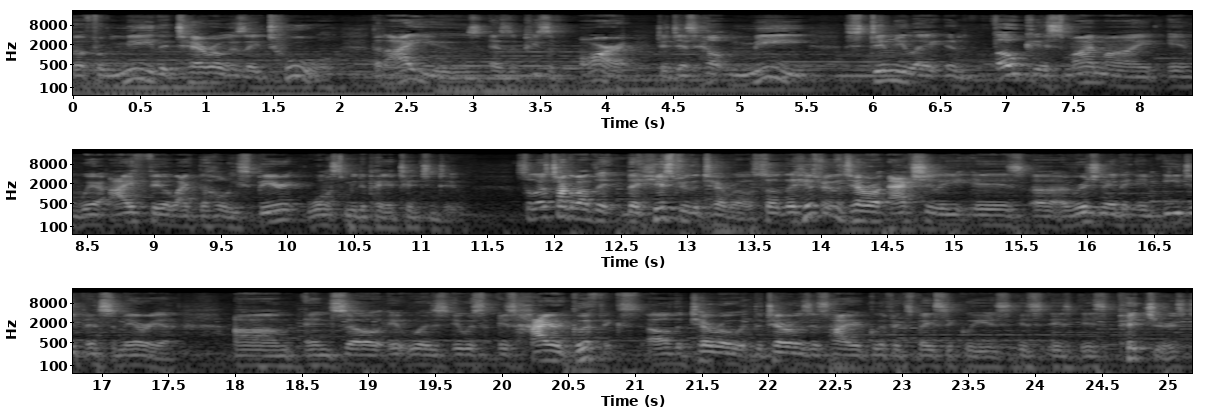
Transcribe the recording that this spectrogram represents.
But for me, the tarot is a tool that I use as a piece of art to just help me stimulate and focus my mind in where I feel like the Holy Spirit wants me to pay attention to. So let's talk about the, the history of the tarot. So the history of the tarot actually is uh, originated in Egypt and Sumeria. Um, and so it was it was is hieroglyphics. All the tarot the tarot is hieroglyphics basically is, is, is, is, pictures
